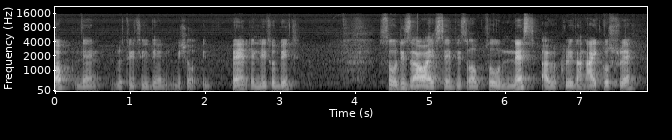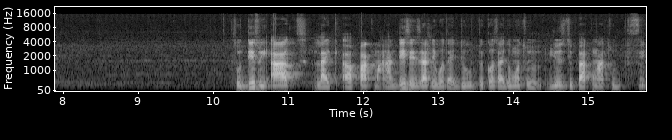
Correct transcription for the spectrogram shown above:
up then rotate it then make sure it bend a little bit. So this is how I set this up. So next I will create an icosphere so this will act like a pacman and this is exactly what I do because I don't want to use the pacman to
